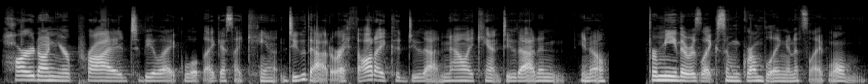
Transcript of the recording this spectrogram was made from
hard on your pride to be like, well, I guess I can't do that, or I thought I could do that, and now I can't do that. And, you know, for me, there was like some grumbling, and it's like, well,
